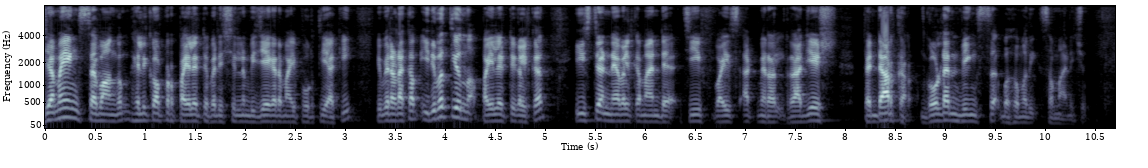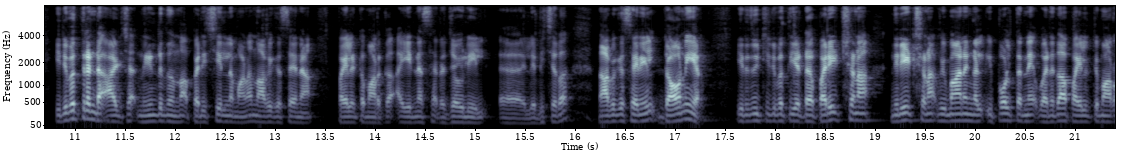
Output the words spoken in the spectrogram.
ജമയങ് സെവാങ്കും ഹെലികോപ്റ്റർ പൈലറ്റ് പരിശീലനം വിജയകരമായി പൂർത്തിയാക്കി. ഇവരടക്കം ഇരുപത്തിയൊന്ന് പൈലറ്റുകൾക്ക് eastern naval command chief vice admiral Rajesh Pendarkar golden wings ബഹുമതി സമ്മാനിച്ചു. ഇരുപത്തിരണ്ട് ആഴ്ച നീണ്ടുനിന്ന പരിശീലനമാണ് നാവികസേന പൈലറ്റുമാർക്ക് ഐ എൻ എസ് രജൌലിയിൽ ലഭിച്ചത്. നാവികസേനയിൽ ഡോണിയർ ഇരുന്നൂറ്റി ഇരുപത്തിയെട്ട് പരീക്ഷണ നിരീക്ഷണ വിമാനങ്ങൾ ഇപ്പോൾ തന്നെ വനിതാ പൈലറ്റുമാർ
